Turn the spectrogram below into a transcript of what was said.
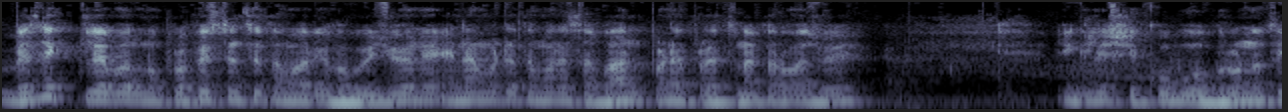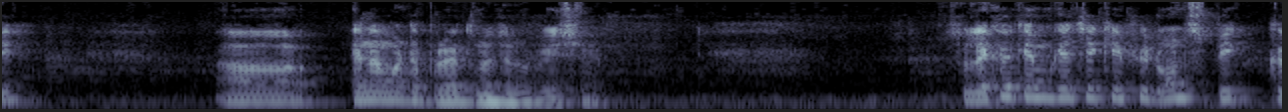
બેઝિક લેવલનું પ્રોફિશન્સી તમારી હોવી જોઈએ અને એના માટે તમારે સભાનપણે પ્રયત્ન કરવા જોઈએ. ઇંગ્લિશ શીખવું બહુ અઘરું નથી. એના માટે પ્રયત્નો જરૂરી છે. સો લેખક એમ કહે છે કે if you don't speak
